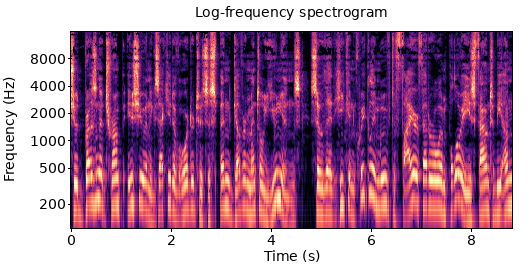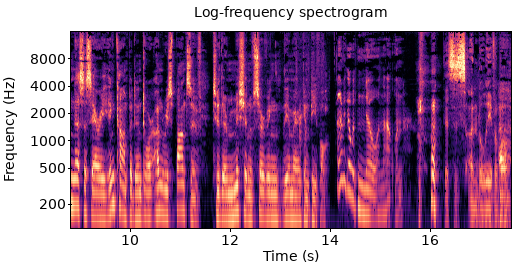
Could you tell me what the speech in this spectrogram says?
Should President Trump issue an executive order to suspend governmental unions so that he can quickly move to fire federal employees found to be unnecessary, incompetent, or unresponsive to their mission of serving the American people? I'm gonna go with no on that one. this is unbelievable.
